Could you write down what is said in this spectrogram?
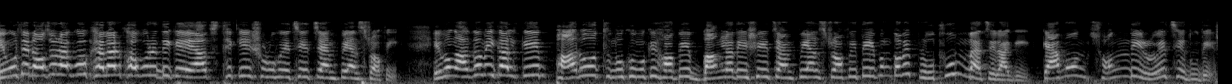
এই মুহূর্তে নজর রাখব খেলার খবরের দিকে। আজ থেকে শুরু হয়েছে চ্যাম্পিয়ন্স ট্রফি এবং আগামীকালকে ভারত মুখোমুখি হবে বাংলাদেশের চ্যাম্পিয়ন্স ট্রফিতে এবং তবে প্রথম ম্যাচের আগে কেমন ছন্দে রয়েছে দুদেশ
